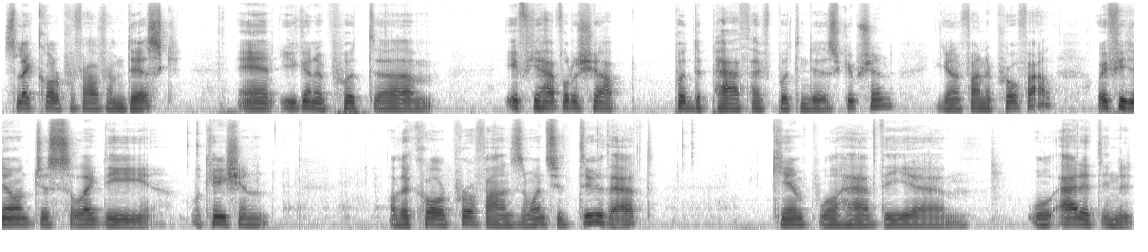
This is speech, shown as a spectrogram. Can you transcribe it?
select color profile from disk. And you're to put, um, if you have Photoshop, put the path I've put in the description. You're to find the profile. Or if you don't, just select the location of the color profiles. And once you do that, GIMP will have the um, will add it in the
